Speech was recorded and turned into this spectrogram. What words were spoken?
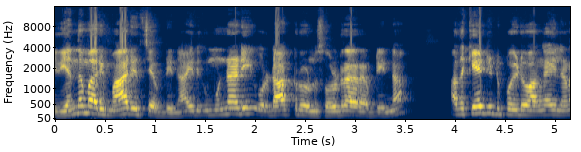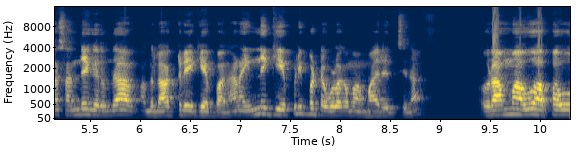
இது எந்த மாதிரி மாறிடுச்சு அப்படின்னா இதுக்கு முன்னாடி ஒரு டாக்டர் ஒன்று சொல்கிறாரு அப்படின்னா அதை கேட்டுட்டு போயிடுவாங்க. இல்லைன்னா சந்தேகம் இருந்தால் அந்த டாக்டரே கேட்பாங்க. ஆனால் இன்னைக்கு எப்படிப்பட்ட உலகமாக மாறிடுச்சுன்னா ஒரு அம்மாவோ அப்பாவோ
